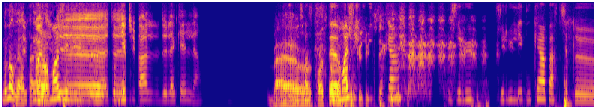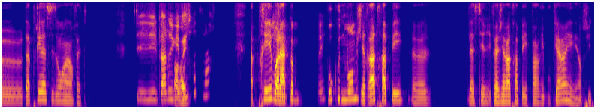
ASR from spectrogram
non, non, mais après, quoi, alors de- moi, de- j'ai lu de- premier- Tu parles de laquelle là? Bah, of euh, pour Euh, moi, j'ai lu. J'ai lu, j'ai lu les bouquins à partir de d'après la saison 1 en fait. Tu parles de Game of Thrones là? Après, voilà, comme Oui. beaucoup de monde, j'ai rattrapé euh, la série. Enfin, j'ai rattrapé par les bouquins et ensuite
